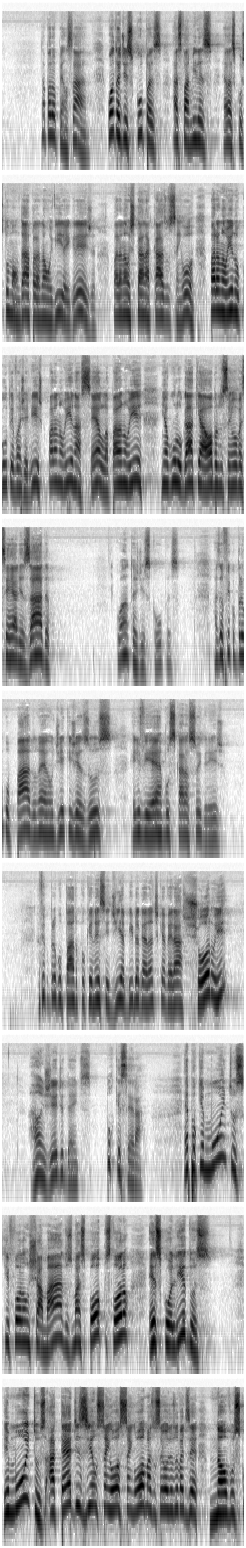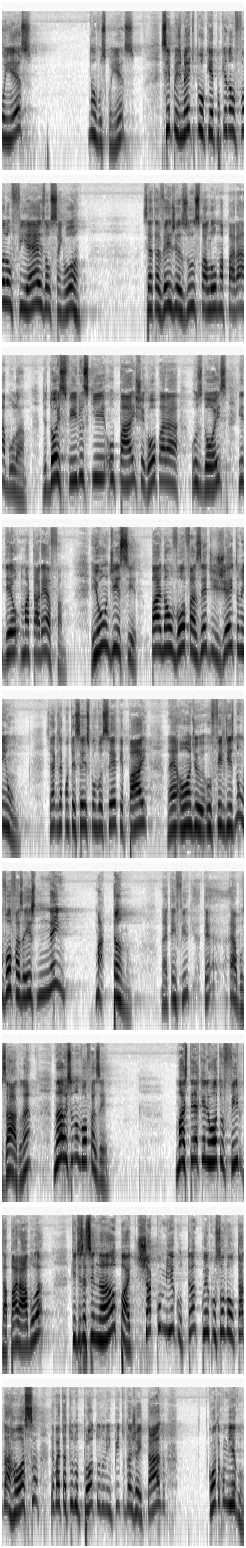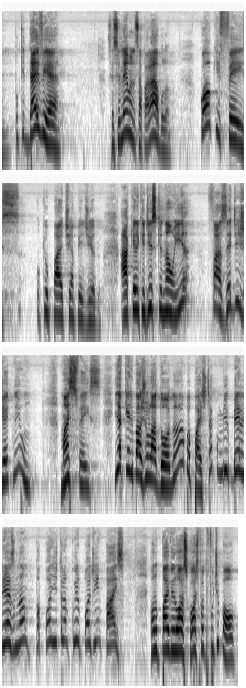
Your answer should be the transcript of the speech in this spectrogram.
Dá para eu pensar? Quantas desculpas as famílias elas costumam dar para não vir à igreja, para não estar na casa do Senhor, para não ir no culto evangelístico, para não ir na célula, para não ir em algum lugar que a obra do Senhor vai ser realizada. Quantas desculpas. Mas eu fico preocupado, né, o dia que Jesus ele vier buscar a sua igreja. Eu fico preocupado porque nesse dia a Bíblia garante que haverá choro e ranger de dentes. Por que será? É porque muitos que foram chamados, mas poucos foram escolhidos. E muitos até diziam Senhor, Senhor, mas o Senhor Jesus vai dizer: Não vos conheço. Não vos conheço. Simplesmente por quê? Porque não foram fiéis ao Senhor. Certa vez Jesus falou uma parábola de dois filhos que o pai chegou para os dois e deu uma tarefa. E um disse: Pai, não vou fazer de jeito nenhum. Será que já aconteceu isso com você? Que pai, né, onde o filho diz: Não vou fazer isso nem matando. Né, tem filho que até é abusado, né? Não, isso não vou fazer. Mas tem aquele outro filho da parábola que diz assim: Não, pai, chá comigo, tranquilo, quando sou voltar da roça, você vai estar tudo pronto, tudo limpinho, tudo ajeitado. Conta comigo, porque deve é. Você se lembra dessa parábola? Qual que fez o que o pai tinha pedido? Aquele que disse que não ia fazer de jeito nenhum, mas fez. E aquele bajulador? Não, papai, está comigo, beleza, não, pode ir tranquilo, pode ir em paz. Quando o pai virou as costas, foi para o futebol.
